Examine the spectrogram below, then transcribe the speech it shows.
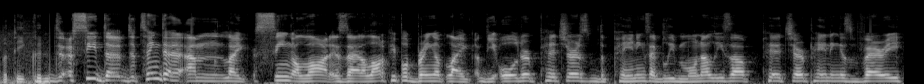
but they couldn't see the the thing that i'm like seeing a lot is that a lot of people bring up like the older pictures the paintings. I believe mona lisa picture painting is very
